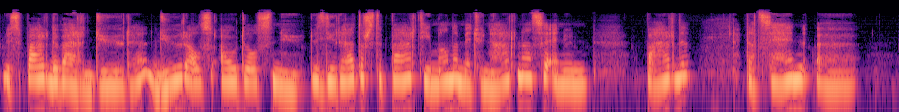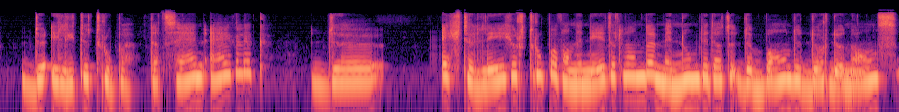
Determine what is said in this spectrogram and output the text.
dus paarden waren duur, hè? duur als auto's nu. Dus die ruiters te paard, die mannen met hun harnassen en hun paarden, dat zijn uh, de elitetroepen. Dat zijn eigenlijk de echte legertroepen van de Nederlanden. Men noemde dat de bande d'ordonnance.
